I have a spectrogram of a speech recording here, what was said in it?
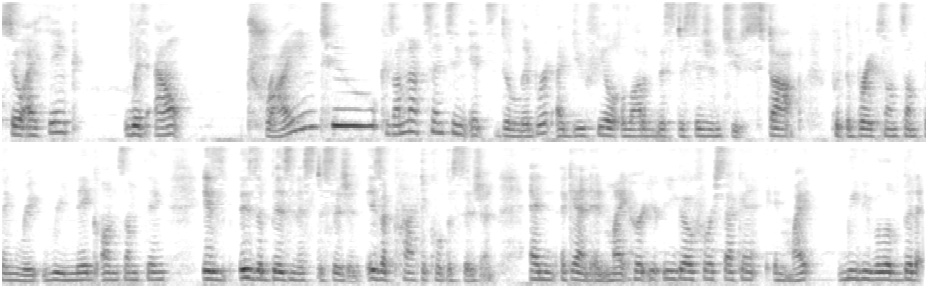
so I think without trying to, because I'm not sensing it's deliberate. I do feel a lot of this decision to stop, put the brakes on something, re- renege on something is is a business decision, is a practical decision. And again, it might hurt your ego for a second. It might leave you a little bit of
